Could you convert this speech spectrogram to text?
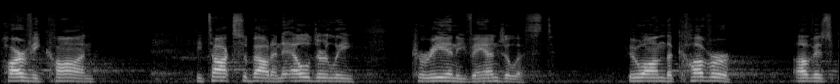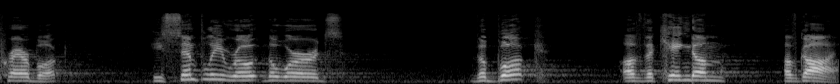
Harvie Conn, he talks about an elderly Korean evangelist who, on the cover of his prayer book, he simply wrote the words, The Book of the Kingdom of God.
